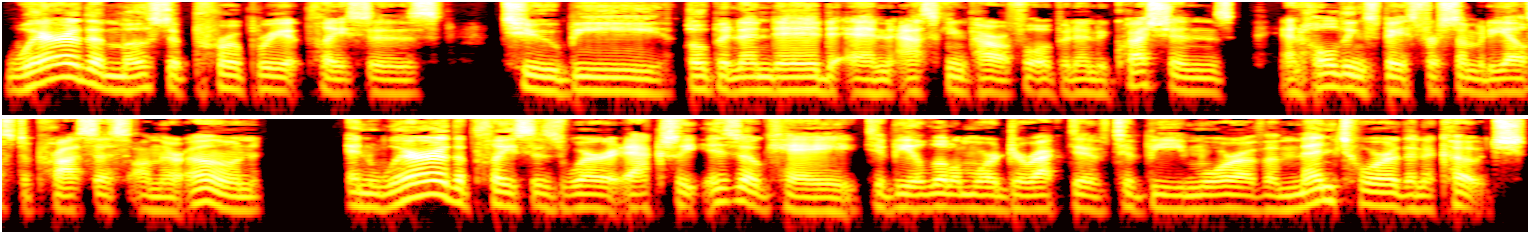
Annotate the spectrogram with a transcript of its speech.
where are the most appropriate places to be open ended and asking powerful open ended questions and holding space for somebody else to process on their own and where are the places where it actually is okay to be a little more directive to be more of a mentor than a coach?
